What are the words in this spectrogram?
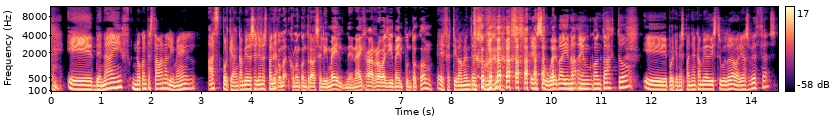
Eh, de Knife no contestaban al email porque han cambiado de sello en España. ¿Cómo, cómo encontrabas el email? ¿De nike.gmail.com? Efectivamente, en su, en su web hay, una- hay un contacto, eh, porque en España han cambiado de distribuidora varias veces.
